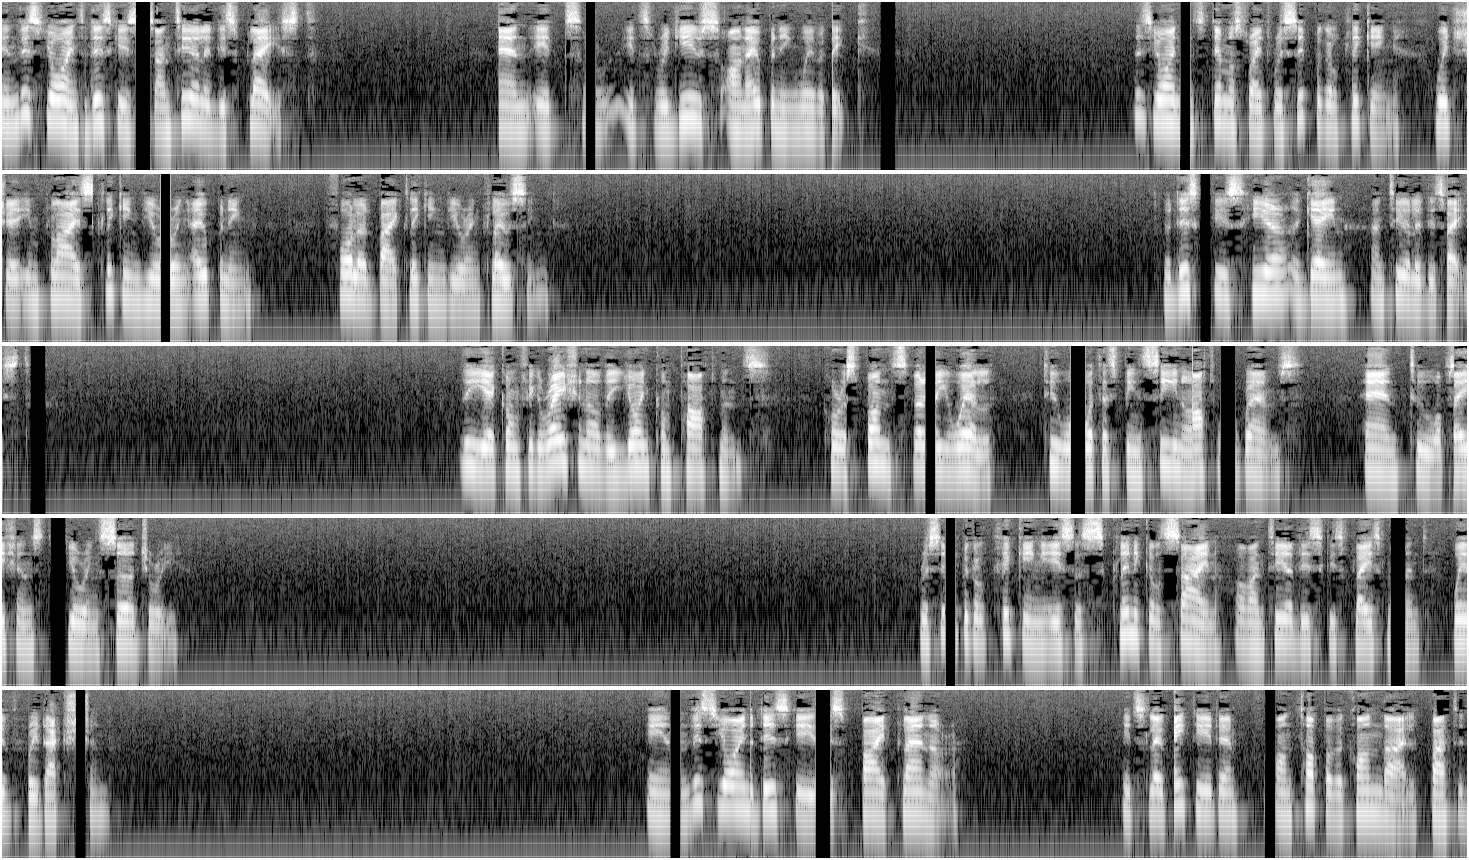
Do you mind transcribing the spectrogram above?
In this joint, the disc is anteriorly displaced and it's, it's reduced on opening with a click. These joints demonstrate reciprocal clicking, which uh, implies clicking during opening followed by clicking during closing. The disk is here again anteriorly displaced. The uh, configuration of the joint compartments corresponds very well to what has been seen on arthrograms and to observations during surgery. Reciprocal clicking is a clinical sign of anterior disc displacement with reduction. In this joint the disc is biplanar. It's located um, on top of a condyle but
